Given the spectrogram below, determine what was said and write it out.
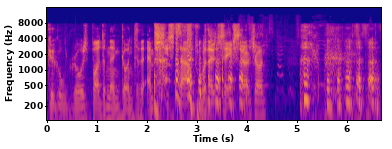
Googled Rosebud and then gone to the images tab without safe search on.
